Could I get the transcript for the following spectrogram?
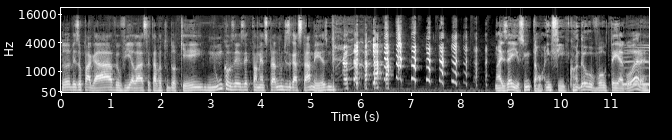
Toda vez eu pagava, eu via lá se tava tudo ok. Nunca usei os equipamentos pra não desgastar mesmo. Mas é isso, então. Enfim, quando eu voltei agora,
